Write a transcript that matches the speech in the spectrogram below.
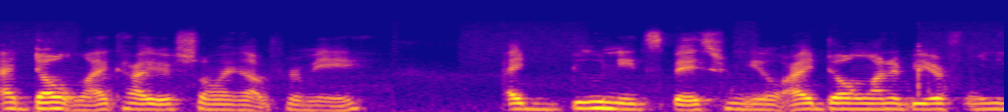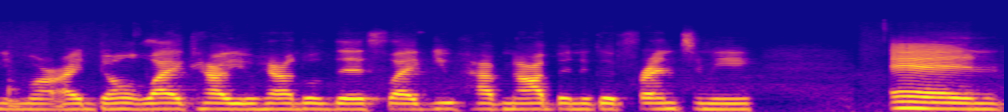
I don't like how you're showing up for me? I do need space from you. I don't want to be your friend anymore. I don't like how you handled this. Like you have not been a good friend to me. And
